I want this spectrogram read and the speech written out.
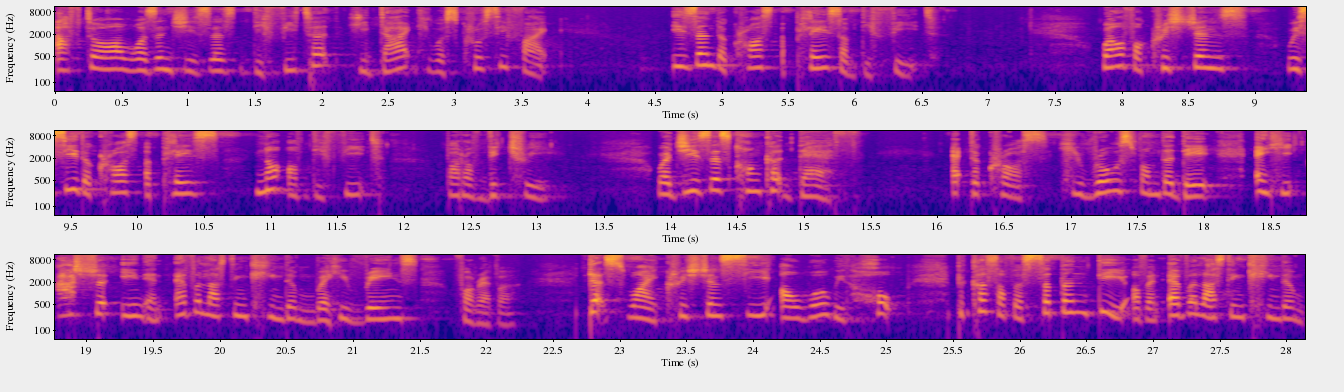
After all, wasn't Jesus defeated? He died, he was crucified. Isn't the cross a place of defeat? Well, for Christians, we see the cross a place not of defeat, but of victory, where Jesus conquered death at the cross. He rose from the dead and he ushered in an everlasting kingdom where he reigns forever. That's why Christians see our world with hope because of the certainty of an everlasting kingdom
